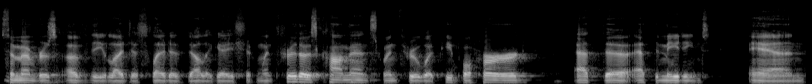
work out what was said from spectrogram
some members of the legislative delegation. Went through those comments, went through what people heard at the at the meetings, and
